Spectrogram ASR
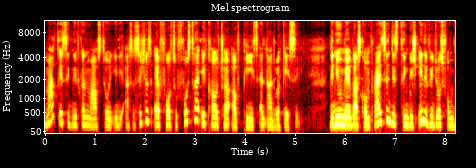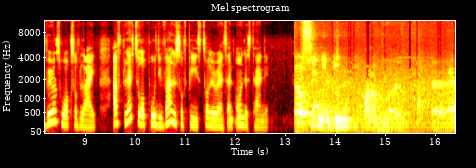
marked a significant milestone in the association's effort to foster a culture of peace and advocacy. The new members, comprising distinguished individuals from various walks of life, have pledged to uphold the values of peace, tolerance, and understanding. Seeing me being one of the uh, uh,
